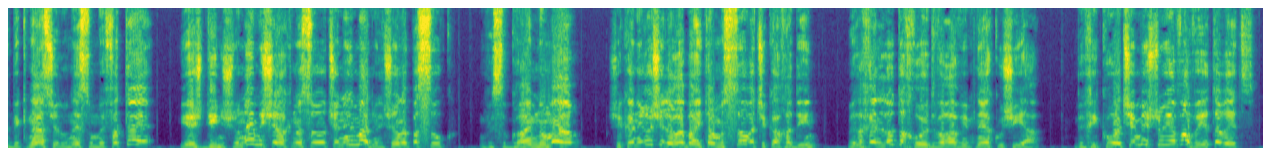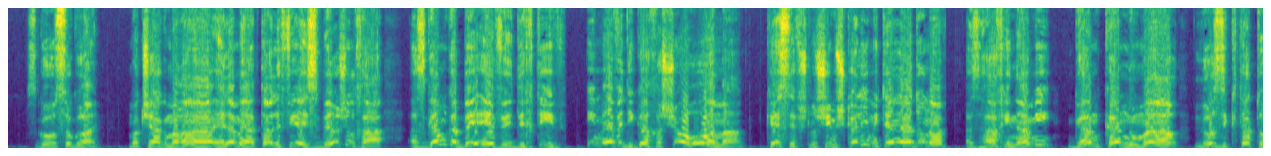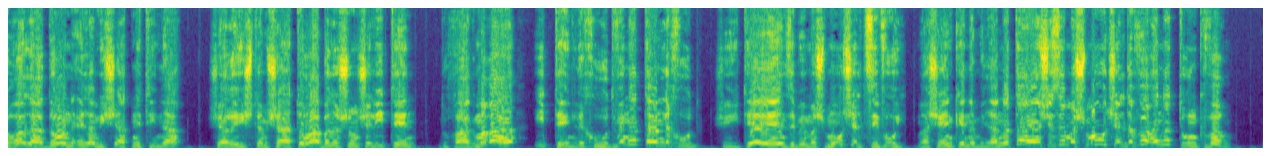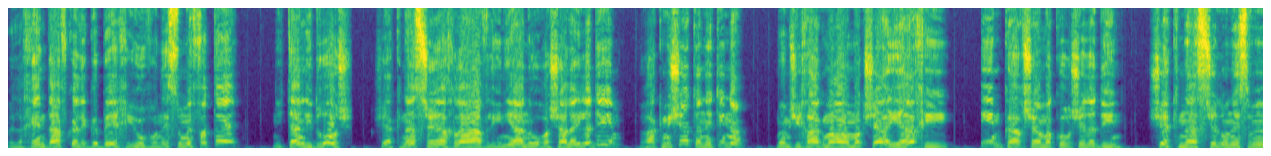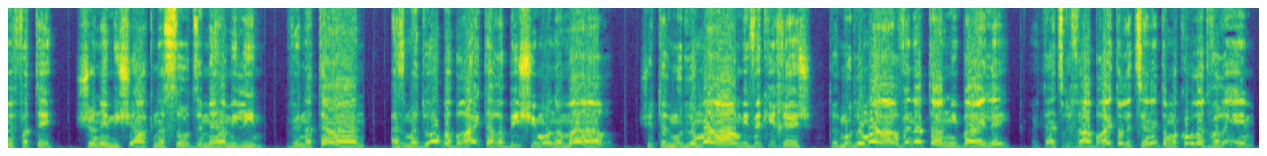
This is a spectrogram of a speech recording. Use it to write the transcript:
בקנס של אונס ומפתה, יש דין שונה משאר קנסות שנלמד מלשון הפסוק. ובסוגריים נאמר, שכנראה שלרבא הייתה מסורת שכך הדין, ולכן לא דחו את דבריו מפני הקושייה, וחיכו עד שמישהו יבוא ויתרץ. סגור סוגריים. מקשה הגמרא, אלא מעתה לפי ההסבר שלך, אז גם גבי עבד דכתיב, אם עבד ייגח השור או אמה, כסף 30 שקלים ייתן לאדוניו. אז הכי נמי, גם כאן נאמר, לא זיכתה תורה לאדון אלא משעת נתינה, שהרי השתמשה התורה בלשון של ייתן. דוחה הגמרא, ייתן לחוד ונתן לחוד. שייתן זה במשמעות של ציווי, מה שאין כן המילה נתן, שזה משמעות של דבר הנתון כבר. ולכן דווקא לגבי חיוב אונס ומפתה, ניתן לדרוש שהקנס שייך לאב לעניין הורשה לילדים, רק משעת הנתינה. ממשיכה הגמרא ומקשה, היא הכי, אם כך שהמקור של הדין, שקנס של אונס ומפתה שונה משאר קנסות, זה מהמילים, ונתן, אז מדוע בברייתא רבי שמעון אמר שתלמוד לומר מבכיחש, תלמוד לומר ונתן מבעילי. הייתה צריכה הברייתא לציין את המקור לדברים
